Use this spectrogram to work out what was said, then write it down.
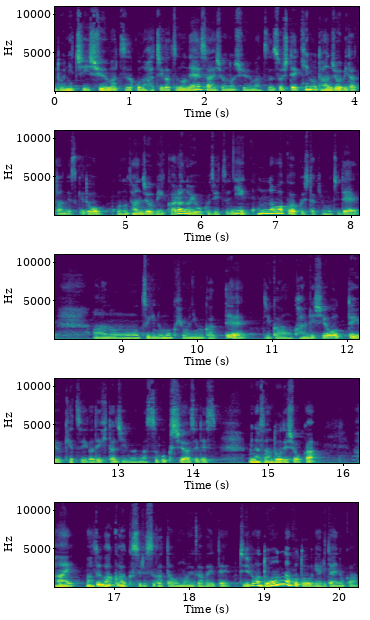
土日週末この8月のね最初の週末そして昨日誕生日だったんですけどこの誕生日からの翌日にこんなワクワクした気持ちで、あの次の目標に向かって時間を管理しようっていう決意ができた自分がすごく幸せです。皆さんどうでしょうか？はい、まずワクワクする姿を思い浮かべて自分はどんなことをやりたいのか。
